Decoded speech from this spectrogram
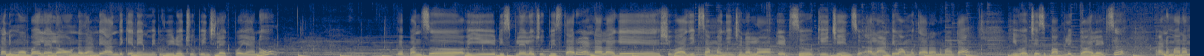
కానీ మొబైల్ ఎలా ఉండదండి? అందుకే నేను మీకు వీడియో చూపించలేకపోయాను. వెపన్స్ uh, అవి డిస్ప్లేలో చూపిస్తారు. అండ్ అలాగే శివాజీకి సంబంధించిన లాకెట్స్ కీ చైన్స్ అలాంటివి అమ్ముతారనమాట ఇవి వచ్చేసి పబ్లిక్ టాయిలెట్స్ అండ్ మనం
